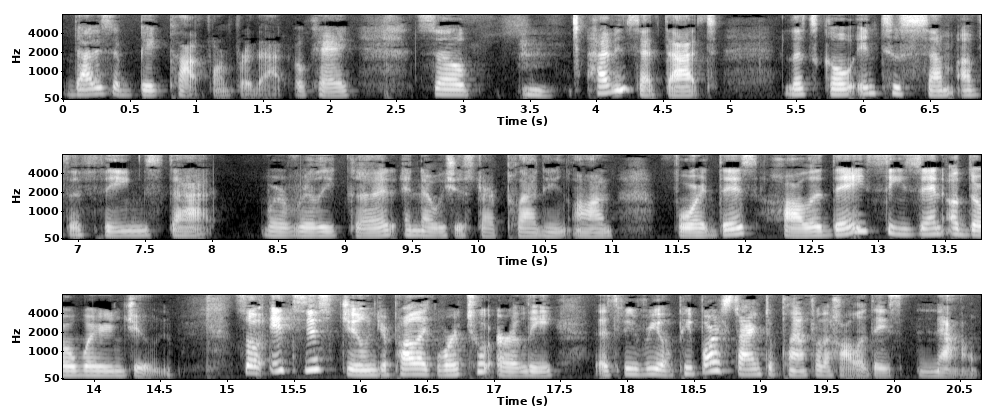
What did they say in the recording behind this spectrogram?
that is a big platform for that. Okay. So, having said that, let's go into some of the things that were really good and that we should start planning on for this holiday season, although we're in June. So it's just June. You're probably like, we're too early. Let's be real. People are starting to plan for the holidays now.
